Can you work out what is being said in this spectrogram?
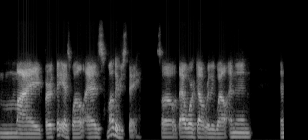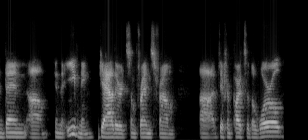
my birthday as well as Mother's Day. So that worked out really well. And then and then um, in the evening gathered some friends from uh, different parts of the world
